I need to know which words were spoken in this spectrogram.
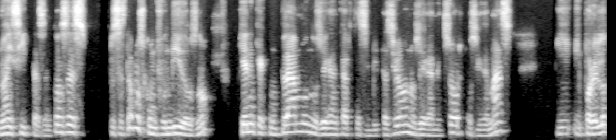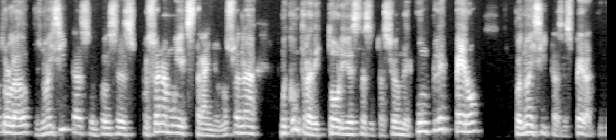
no hay citas. Entonces, pues estamos confundidos, ¿no? Quieren que cumplamos, nos llegan cartas de invitación, nos llegan exhortos y demás, y, por el otro lado, pues no hay citas, entonces, pues suena muy extraño, ¿no? Suena muy contradictorio esta situación de cumple, pero pues no hay citas, espérate.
